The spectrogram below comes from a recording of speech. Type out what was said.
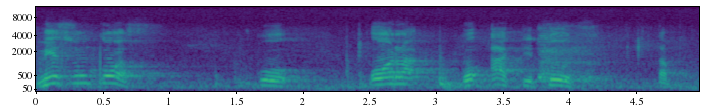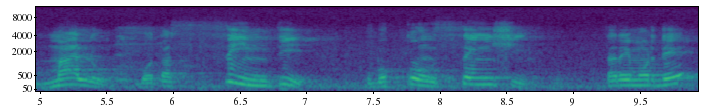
Mesmo coisa que ora bo atitude tá malu, bota sentir, bo consciência, tá remorde?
